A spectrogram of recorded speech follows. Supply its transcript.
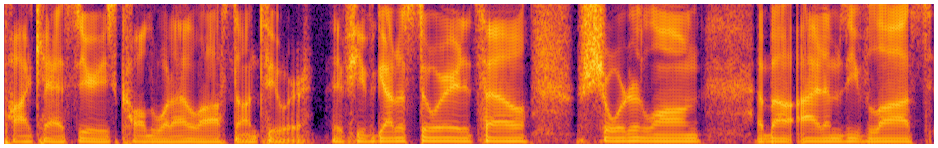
podcast series called What I Lost on Tour. If you've got a story to tell, short or long, about items you've lost,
